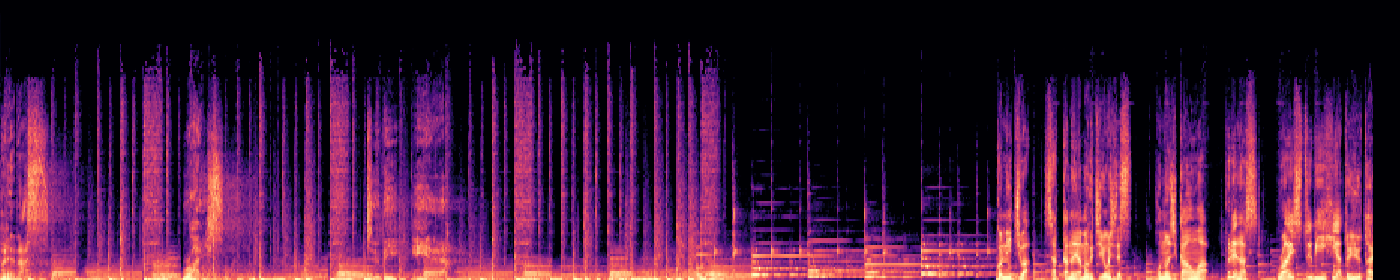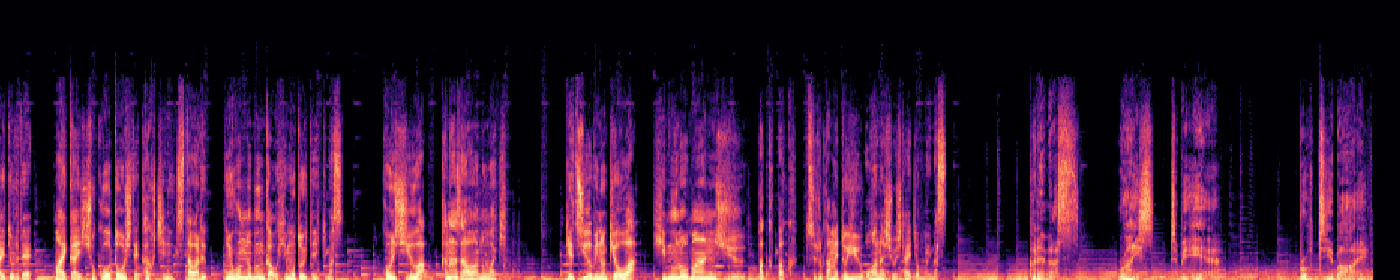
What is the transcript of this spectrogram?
プレナス Rice. To be here. こんにちは作家の山口洋二ですこの時間はプレナス Rise to be here というタイトルで毎回食を通して各地に伝わる日本の文化を紐解いていきます。今週は金沢の巻。月曜日の今日は氷室まんじゅうパクパク鶴亀というお話をしたいと思います。プレナス Rice to be here. Brought to you by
